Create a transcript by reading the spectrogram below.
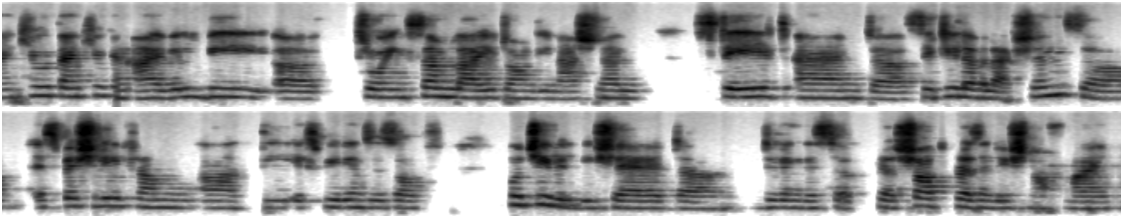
Thank you, thank you. And I will be uh, throwing some light on the national, state and uh, city level actions, uh, especially from uh, the experiences of Kochi will be shared uh, during this uh, short presentation of mine.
